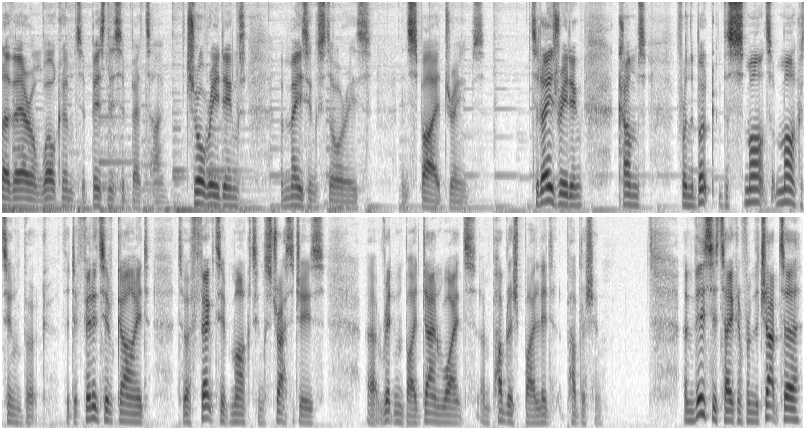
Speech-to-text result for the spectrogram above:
Hello there, and welcome to Business at Bedtime. Short readings, amazing stories, inspired dreams. Today's reading comes from the book The Smart Marketing Book, the definitive guide to effective marketing strategies, uh, written by Dan White and published by Lid Publishing. And this is taken from the chapter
